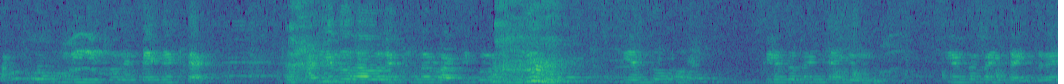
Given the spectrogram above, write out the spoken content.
actúa ministro de pena externa. Habiendo dado lectura a los artículos 102, 131, 133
